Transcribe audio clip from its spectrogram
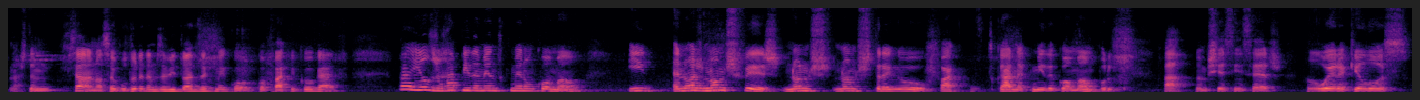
nós estamos, sei lá, a nossa cultura, estamos habituados a comer com, com a faca e com o garfo. Pá, eles rapidamente comeram com a mão e a nós não nos fez, não nos, não nos estranhou o facto de tocar na comida com a mão, porque, pá, vamos ser sinceros, roer aquele osso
